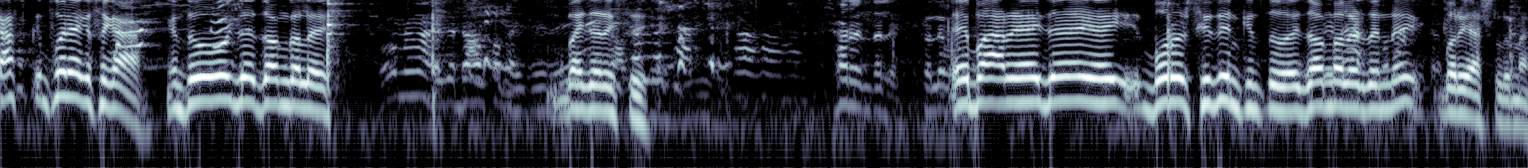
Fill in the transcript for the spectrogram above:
গাছ পড়ে গেছে গা। কিন্তু ওই যে জঙ্গলে ও মামা, এই যে ডাল পাতাই, এই যে- বাইজা রয়েছে চলে এবার এই যে এই বড়োর সিজন কিন্তু এই জঙ্গলের জন্যই বড়ই আসলো না।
